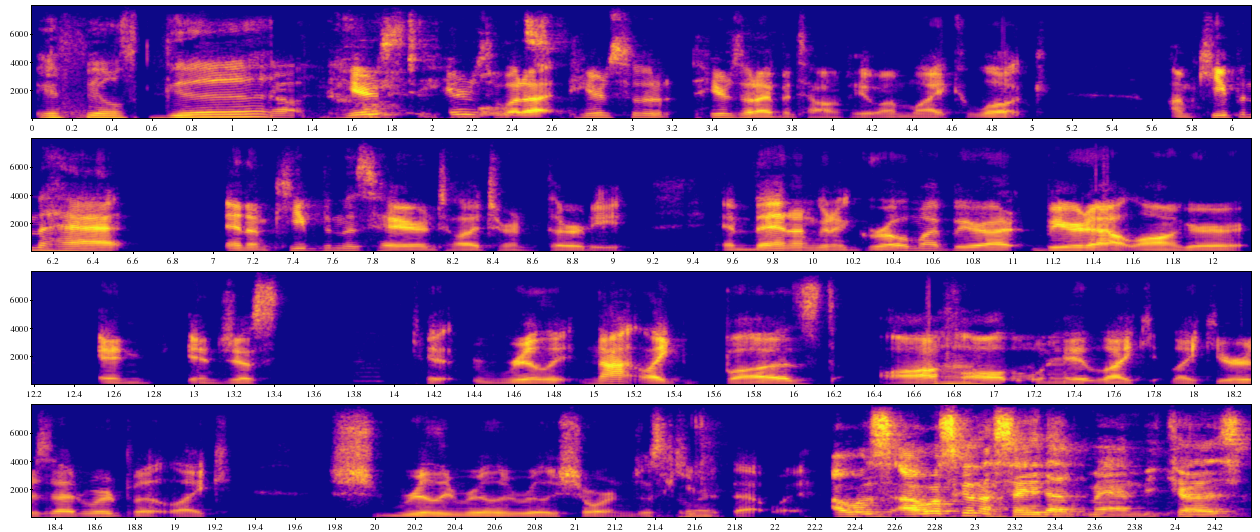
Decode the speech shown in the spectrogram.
it feels good. No, here's here's what I here's what here's what I've been telling people. I'm like, look, I'm keeping the hat and I'm keeping this hair until I turn 30, and then I'm gonna grow my beard out, beard out longer and and just get really not like buzzed off Uh-huh. all the way like like yours, Edward, but like sh- really really really short and just keep Short. it that way. I was I was gonna say that man because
